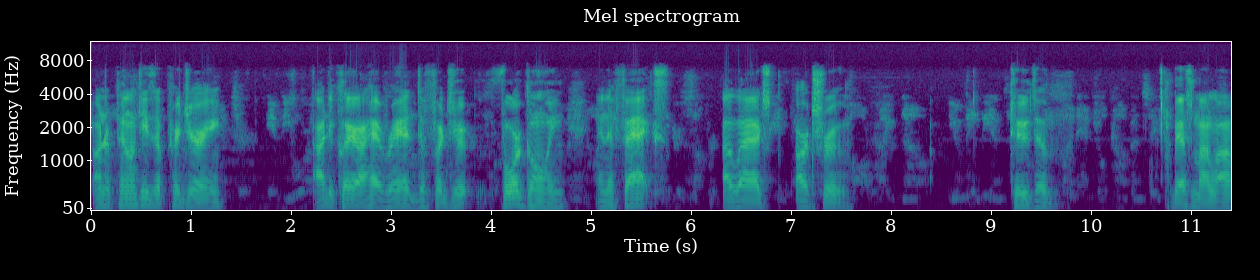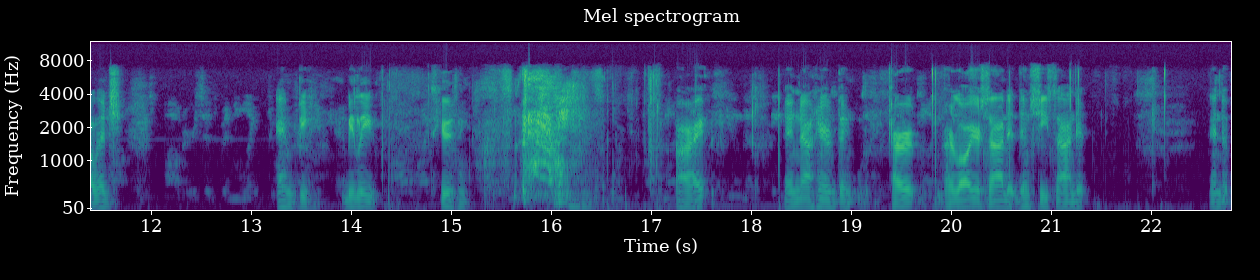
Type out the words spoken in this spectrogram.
Under penalties of perjury, I declare I have read the foregoing and the facts alleged are true. To the best of my knowledge and be, believe Excuse me. All right. And down here, the, her her lawyer signed it. Then she signed it. And the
